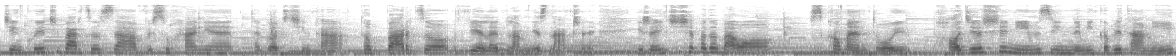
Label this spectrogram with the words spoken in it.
Dziękuję Ci bardzo za wysłuchanie tego odcinka. To bardzo wiele dla mnie znaczy. Jeżeli Ci się podobało, skomentuj, podziel się nim z innymi kobietami.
